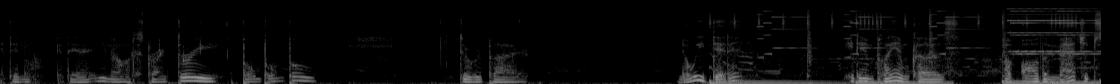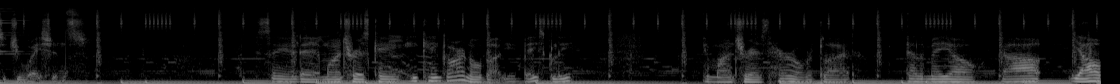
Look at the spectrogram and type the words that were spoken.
And then and then you know strike three, boom boom boom. Dude replied, "No, he didn't." he didn't play him because of all the matchup situations. Saying that Montrez can't he can't guard nobody, basically. And Montrez Harrell replied, LMAO, y'all y'all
